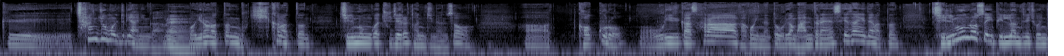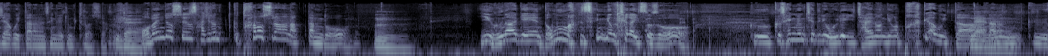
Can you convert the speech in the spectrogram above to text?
그 창조물들이 아닌가 네. 뭐 이런 어떤 묵직한 어떤 질문과 주제를 던지면서 어, 거꾸로 어, 우리가 살아가고 있는 또 우리가 만들어낸 세상에 대한 어떤 질문으로서 이 빌런들이 존재하고 있다라는 생각이 좀 들었어요. 네. 어벤져스에서 사실은 그 타노스라는 악당도 음. 이 은하계에 너무 많은 생명체가 있어서 그, 그 생명체들이 오히려 이 자연 환경을 파괴하고 있다라는 네네. 그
